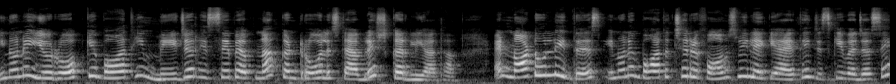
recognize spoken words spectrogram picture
इन्होंने यूरोप के बहुत ही मेजर हिस्से पे अपना कंट्रोल स्टैब्लिश कर लिया था। एंड नॉट ओनली दिस इन्होंने बहुत अच्छे रिफॉर्म्स भी लेके आए थे, जिसकी वजह से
